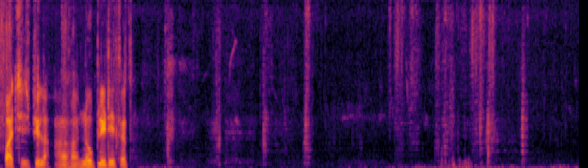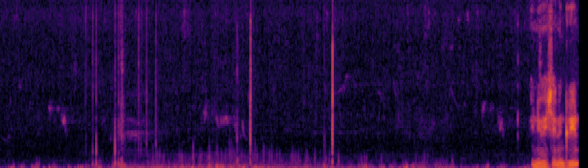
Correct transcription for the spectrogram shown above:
पाच एच पीला नऊ प्लेट येतात. Innovation green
